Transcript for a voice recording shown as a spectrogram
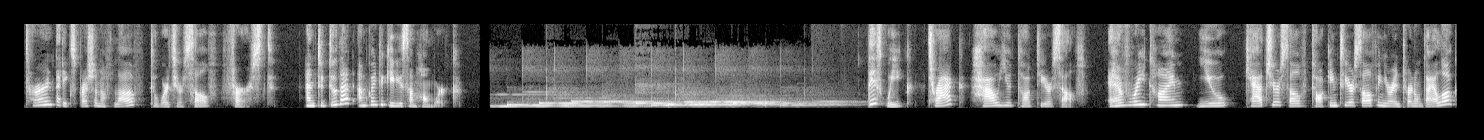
turn that expression of love towards yourself first. And to do that, I'm going to give you some homework. This week, track how you talk to yourself. Every time you catch yourself talking to yourself in your internal dialogue,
